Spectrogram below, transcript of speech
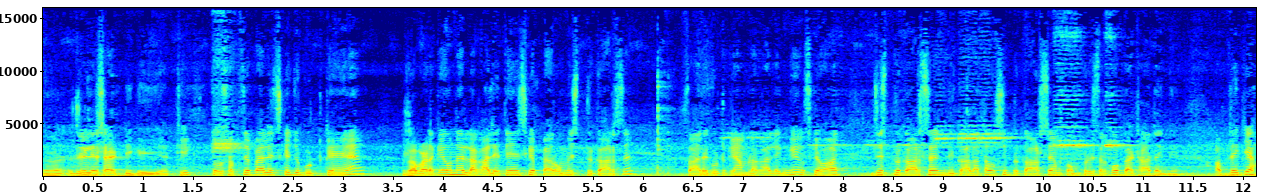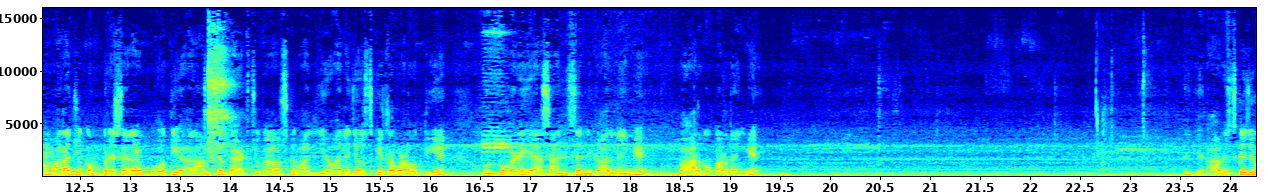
रिले साइड दी गई है, ठीक? तो सबसे पहले इसके जो गुटके हैं, रबड़ के उन्हें लगा लेते हैं इसके पैरों में इस प्रकार से। सारे गुटके हम लगा लेंगे। उसके बाद जिस प्रकार से निकाला था, उसी प्रकार से हम कंप्रेसर को बैठा देंगे। अब देखिए, हमारा जो कंप्रेसर है, बहुत ही आराम से बैठ चुका है। उसके बाद ये वाले जो इसकी रबड़ होती है, उनको बड़े ही आसानी से निकाल देंगे, बाहर को कर देंगे। देखिए, अब इसके जो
